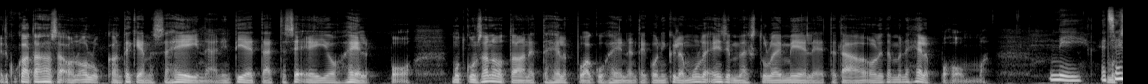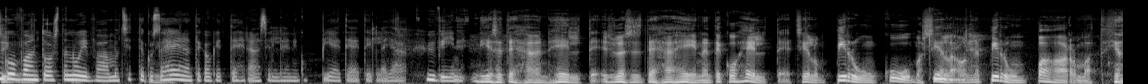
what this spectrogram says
Että kuka tahansa on ollutkaan tekemässä heinää, niin tietää, että se ei ole helppoa. Mutta kun sanotaan, että helppoa kuin heinän teko, niin kyllä mulle ensimmäiseksi tulee mieleen, että tämä oli tämmöinen helppo homma. Niin, että sen si- kun vaan tuosta nuin vaan, mutta sitten kun se heinäntekokin tehdään silleen niin kuin pieteetillä ja hyvin, Niin ja se tehdään helte. Yleensä se tehdään heinän teko helteet. Siellä on pirun kuuma, siellä on ne pirun paharmat. Ja,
